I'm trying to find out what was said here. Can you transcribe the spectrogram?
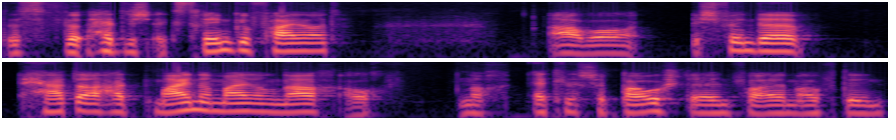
Das hätte ich extrem gefeiert. Aber ich finde, Hertha hat meiner Meinung nach auch noch etliche Baustellen, vor allem auf den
